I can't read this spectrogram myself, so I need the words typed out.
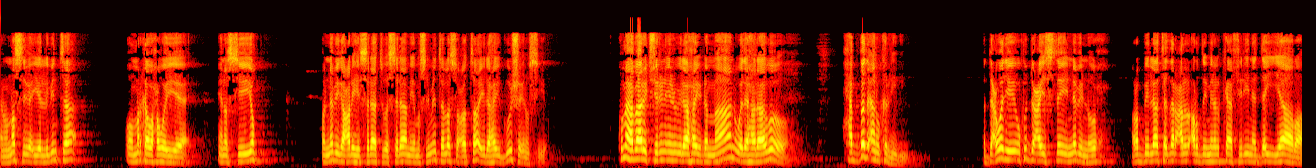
inuu nasriga iyo libinta uu markaa waxa weeye ina siiyo oo nebiga calayhi salaatu wasalaam iyo muslimiinta la socota ilaahay guusha inuu siiyo. Kuma habaari jirin inuu ilaahay dhammaan wada halaago. Xabbad aanu ka reebin. Dacwadii uu ku ducaystay nebi nuux rabbi laa tadar cala alardi min alkaafiriina dayaara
